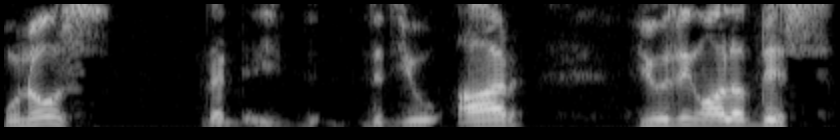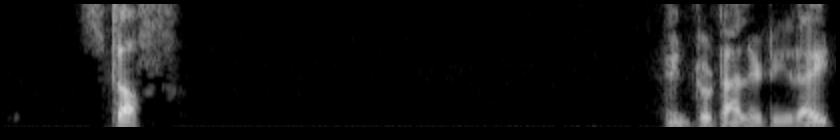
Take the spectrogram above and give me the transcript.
Who knows that, that you are using all of this stuff in totality, right?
